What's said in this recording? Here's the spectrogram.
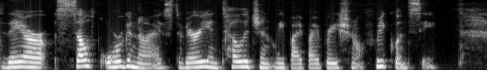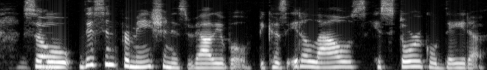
they are self organized very intelligently by vibrational frequency. Mm-hmm. So, this information is valuable because it allows historical data.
